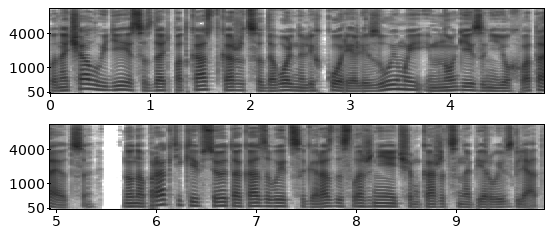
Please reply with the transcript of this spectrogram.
Поначалу идея создать подкаст кажется довольно легко реализуемой, и многие за нее хватаются. Но на практике все это оказывается гораздо сложнее, чем кажется на первый взгляд.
